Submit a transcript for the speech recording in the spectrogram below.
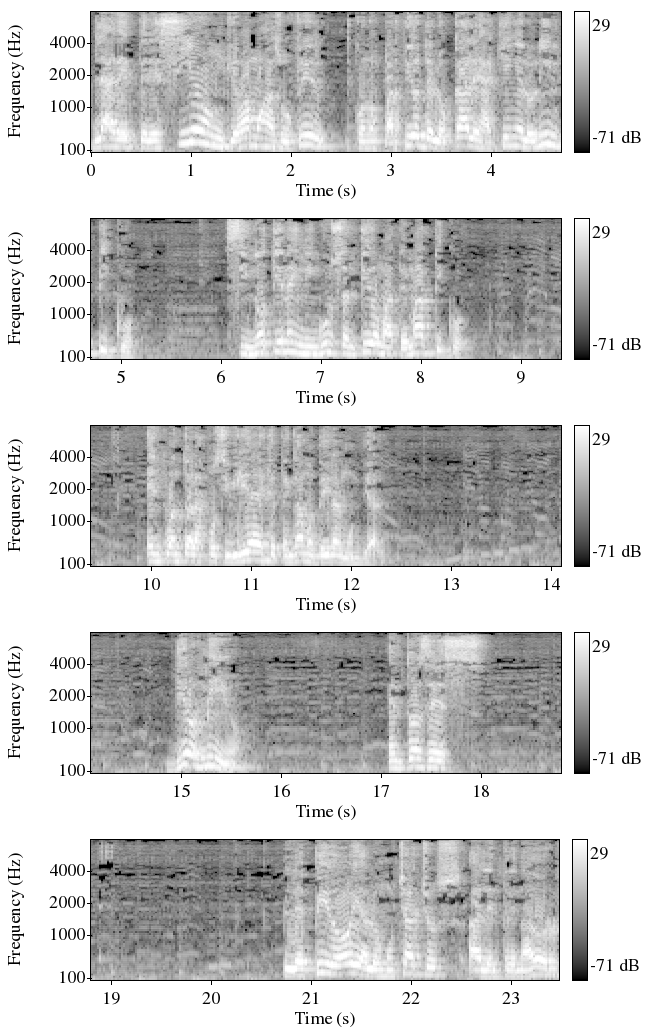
La depresión que vamos a sufrir con los partidos de locales aquí en el Olímpico si no tienen ningún sentido matemático en cuanto a las posibilidades que tengamos de ir al Mundial? Dios mío. Entonces, le pido hoy a los muchachos, al entrenador,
